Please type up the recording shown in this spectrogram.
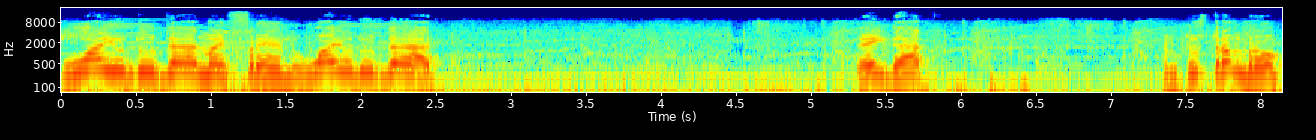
Why you do that, my friend? Why you do that? Take that. I'm too strong, bro.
